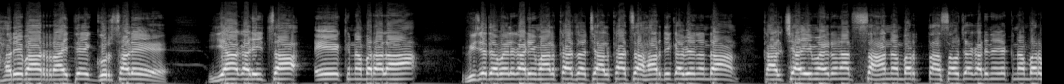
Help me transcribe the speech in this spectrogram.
हरिबार रायते गुरसाळे या गाडीचा एक नंबर आला. विजेत्या बैलगाडी मालकाचा चालकाचा हार्दिक अभिनंदन. कालच्याही मैदानात सहा नंबर तासावच्या गाडीने एक नंबर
